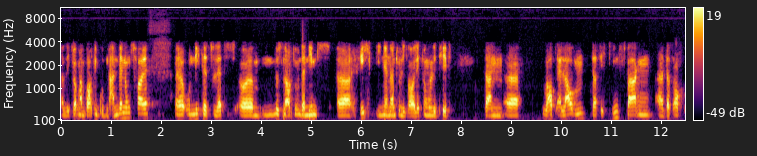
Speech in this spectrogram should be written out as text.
Also ich glaube, man braucht einen guten Anwendungsfall äh, und nicht zuletzt äh, müssen auch die Unternehmensrichtlinien äh, natürlich auch Elektromobilität dann äh, überhaupt erlauben, dass sich Dienstwagen, äh, dass auch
